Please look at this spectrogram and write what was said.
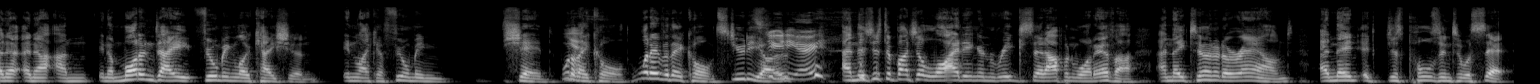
in a, in a, um, in a modern day filming location in like a filming shed. What are they called? Whatever they're called, studio. Studio. And there's just a bunch of lighting and rigs set up and whatever, and they turn it around, and then it just pulls into a set.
